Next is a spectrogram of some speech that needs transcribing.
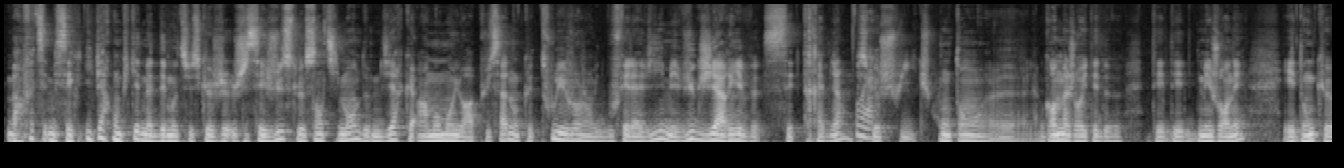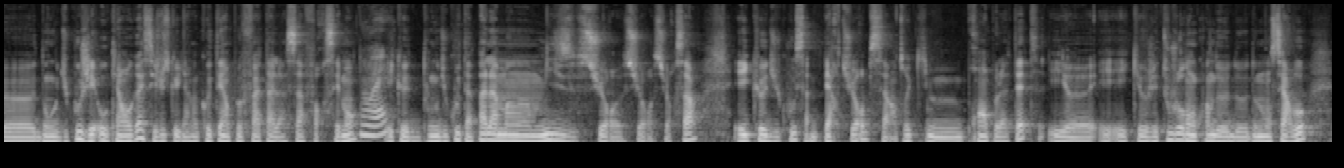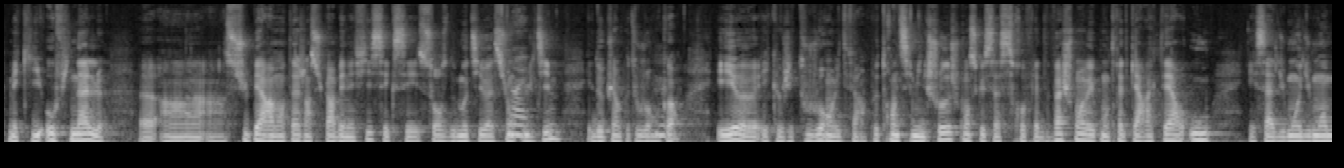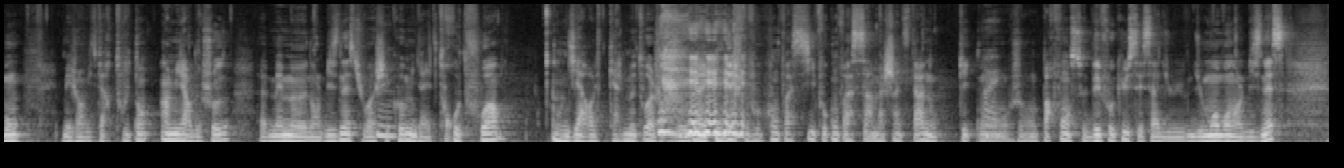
Bah en fait, c'est, mais c'est hyper compliqué de mettre des mots dessus, parce que je, c'est juste le sentiment de me dire qu'à un moment il y aura plus ça, donc que tous les jours j'ai envie de bouffer la vie, mais vu que j'y arrive, c'est très bien, parce que je suis, je suis content la grande majorité de, de, mes journées. Et donc, euh, donc du coup, j'ai aucun regret. C'est juste qu'il y a un côté un peu fatal à ça, forcément. Et que donc, du coup, tu n'as pas la main mise sur, sur, sur ça. Et que du coup, ça me perturbe. C'est un truc qui me prend un peu la tête et, euh, et, que j'ai toujours dans le coin de, de, mon cerveau. Mais qui, au final, euh, un, un, super avantage, un super bénéfice, c'est que c'est source de motivation ultime, et depuis un peu toujours mm. encore, et, et, que j'ai toujours envie de faire un peu 36 000 choses. Je pense que ça se reflète vachement avec mon trait de caractère où, et ça a du moins du moins bon, mais j'ai envie de faire tout le temps un milliard de choses. Euh, même euh, dans le business, tu vois, chez mm. Com, il y a trop de fois on me dit Harold calme-toi je viens avec une idée il faut qu'on fasse ci il faut qu'on fasse ça machin etc donc parfois on se défocus et ça a du, du, moins bon dans le business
